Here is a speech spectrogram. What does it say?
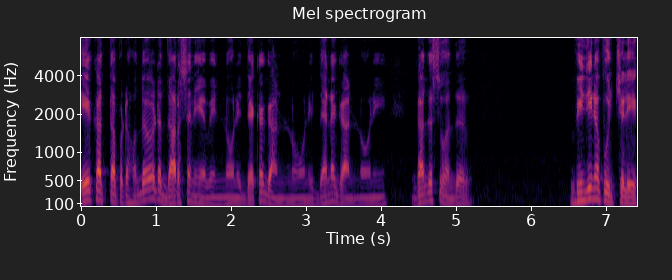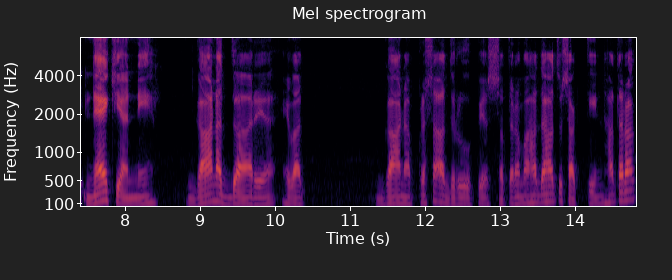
ඒකත් අපට හොඳට දර්ශනීය වෙන්න ඕනි, දැක ගන්න ඕනි, දැනගන්න ඕනි. ගඳ සුවඳ විඳින පුච්චලයක් නැහැ කියන්නේ ගානද්්වාරය එවත් ගාන ප්‍රසාද රූපය සතර මහා ධාතු ශක්තියින් හතරක්.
